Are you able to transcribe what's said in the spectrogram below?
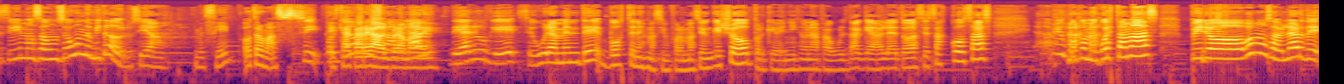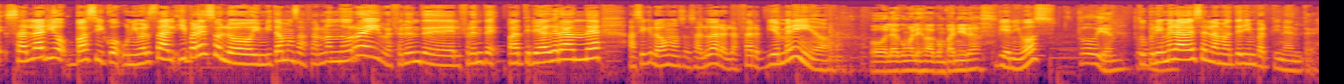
recibimos a un segundo invitado, Lucía. Sí, otro más. Sí, Está cargado el programa de... de algo que seguramente vos tenés más información que yo, porque venís de una facultad que habla de todas esas cosas. A mí un poco me cuesta más, pero vamos a hablar de salario básico universal y para eso lo invitamos a Fernando Rey, referente del Frente Patria Grande, así que lo vamos a saludar. Hola Fer, bienvenido. Hola, ¿cómo les va compañeras? Bien, ¿y vos? Todo bien. tu primera vez en la materia impertinente.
